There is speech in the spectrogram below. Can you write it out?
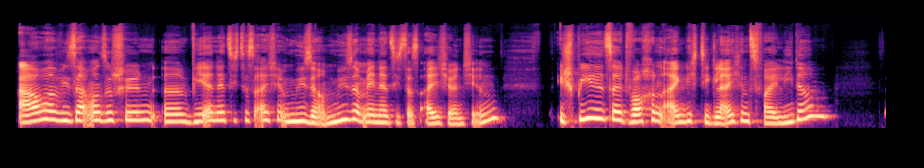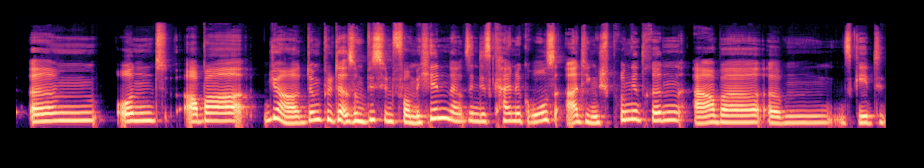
aber wie sagt man so schön, äh, wie ernährt sich das Eichhörnchen? Mühsam. Mühsam ernährt sich das Eichhörnchen. Ich spiele seit Wochen eigentlich die gleichen zwei Lieder. Ähm, und aber ja, dümpelt da so ein bisschen vor mich hin. Da sind jetzt keine großartigen Sprünge drin, aber ähm, es geht,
